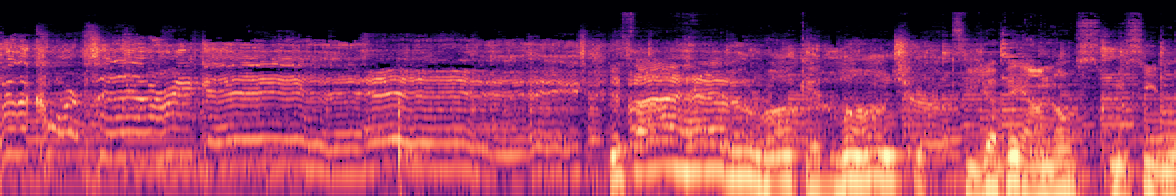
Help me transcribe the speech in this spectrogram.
With a corpse in every gate. If I had a rocket launcher, si j'avais un lance-missile,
